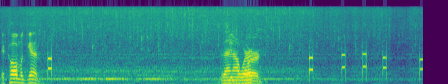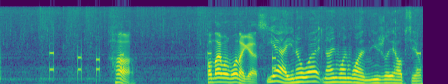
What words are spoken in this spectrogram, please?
Yeah, call him again. That not work. work. Huh. Call 911, I guess. Yeah, you know what? 911 usually helps you.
